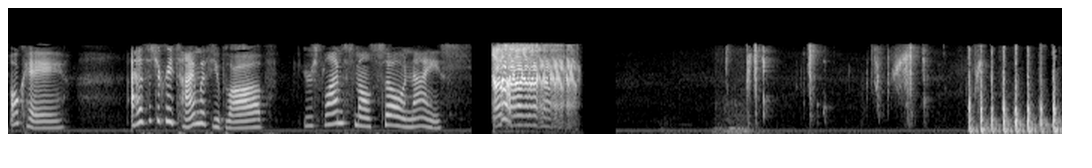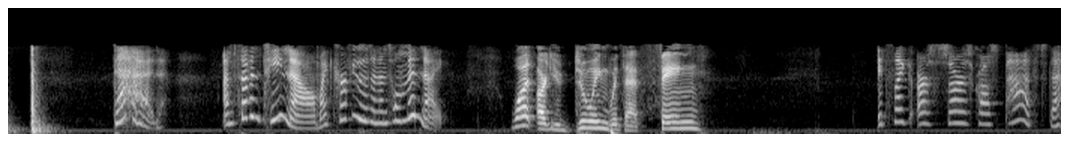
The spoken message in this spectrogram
Okay. I had such a great time with you, Blob. Your slime smells so nice. Dad! I'm 17 now. My curfew isn't until midnight. What are you doing with that thing? It's like our stars crossed paths that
